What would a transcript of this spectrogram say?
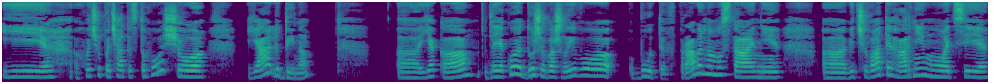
І хочу почати з того, що я людина, е, яка, для якої дуже важливо бути в правильному стані, е, відчувати гарні емоції, е,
